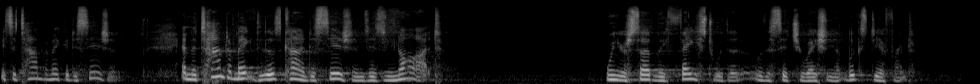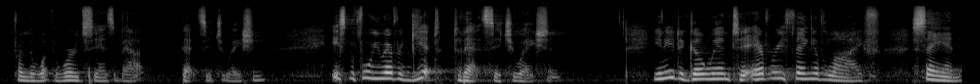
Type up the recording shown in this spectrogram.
It's a time to make a decision. And the time to make those kind of decisions is not when you're suddenly faced with a, with a situation that looks different from the, what the Word says about that situation. It's before you ever get to that situation. You need to go into everything of life saying,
